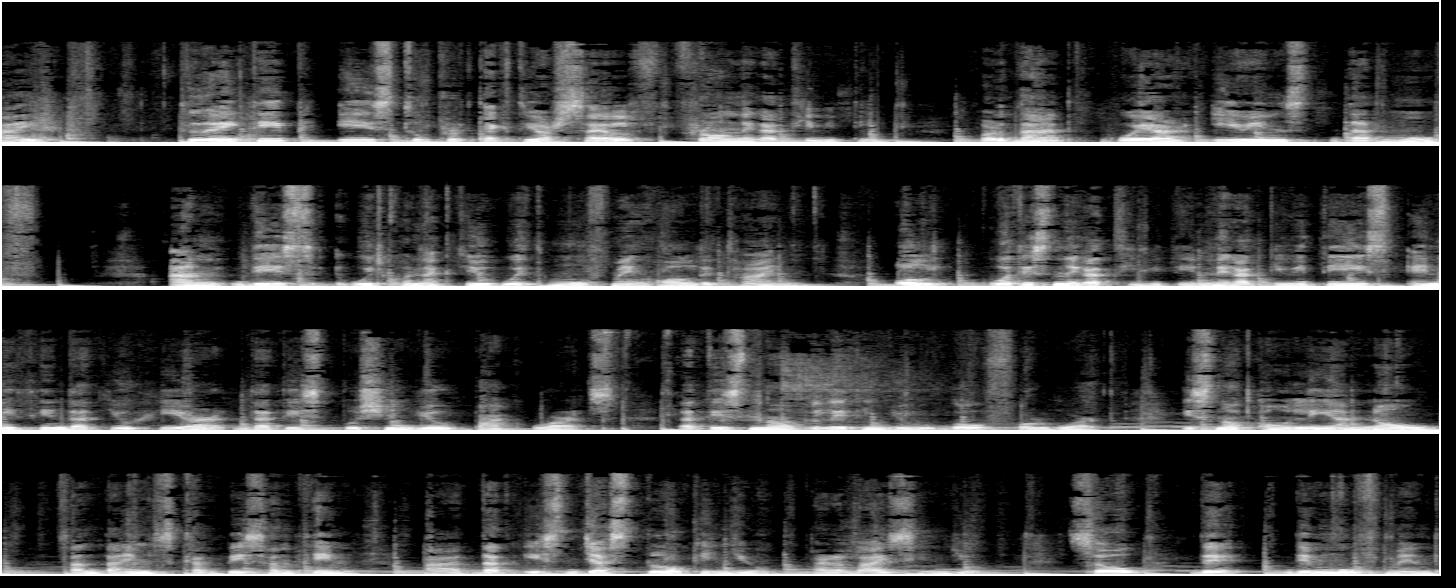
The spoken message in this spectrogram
Hi. Today's tip is to protect yourself from negativity. For that, wear earrings that move. And this will connect you with movement all the time. All what is negativity? Negativity is anything that you hear that is pushing you backwards, that is not letting you go forward. It's not only a no. Sometimes can be something uh, that is just blocking you, paralyzing you. So the, the movement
